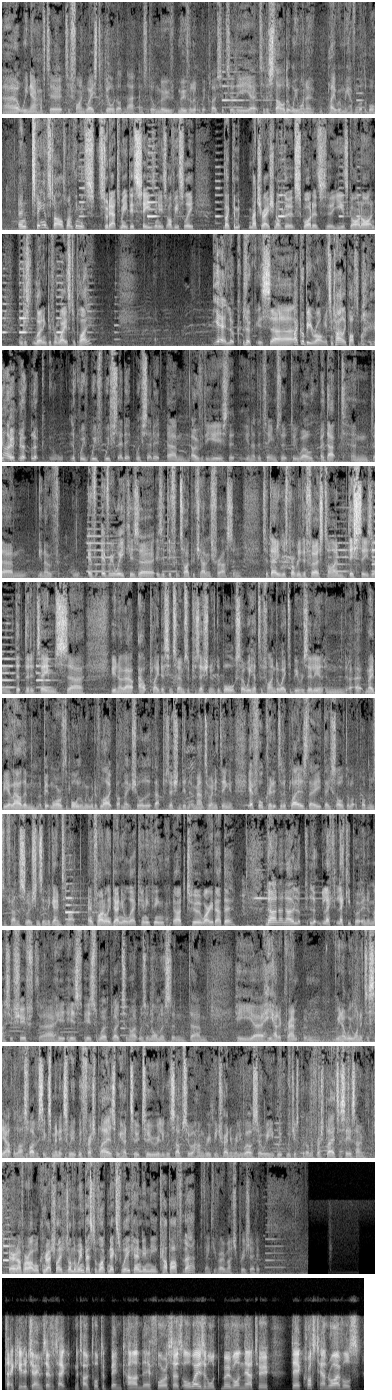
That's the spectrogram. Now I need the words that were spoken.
Uh, we now have to, to find ways to build on that and still move move a little bit closer to the uh, to the style that we want to play when we haven't got the ball. And speaking of styles, one thing that's stood out to me this season is obviously like the maturation of the squad as the years gone on, and just learning different ways to play? Yeah, look, look, it's. Uh, I could be wrong. It's entirely possible. no, look, look, look. We've we've we've said it. We've said it um, over the years that you know the teams that do well adapt, and um, you know every, every week is a is a different type of challenge for us. And today was probably the first time this season that that a team's. Uh, you know, out, outplayed us in terms of possession of the ball. So we had to find a way to be resilient and uh, maybe allow them a bit more of the ball than we would have liked, but make sure that that possession didn't amount to anything. And yeah, full credit to the players. They they solved a lot of problems and found the solutions in the game tonight. And finally, Daniel Leck, anything uh, to worry about there? No, no, no. Look, look. Lecky put in a massive shift. Uh, his his workload tonight was enormous, and um, he uh, he had a cramp, and you know we wanted to see out the last five or six minutes with, with fresh players. We had two two really good subs who were hungry, been training really well, so we, we, we just put on a fresh player to see us home. Fair enough. All right. Well, congratulations on the win. Best of luck next week and in the cup after that. Thank you very much. Appreciate it. Thank you to James for taking the time to talk to Ben Cahn there for us as always, and we'll move on now to their crosstown rivals.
